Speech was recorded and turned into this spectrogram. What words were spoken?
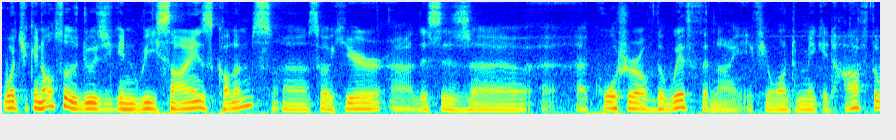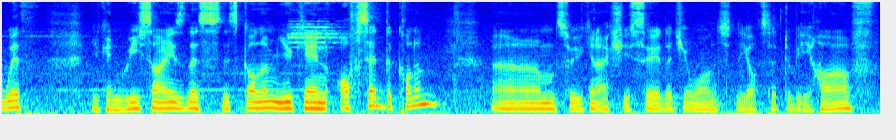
what you can also do is you can resize columns. Uh, so here, uh, this is uh, a quarter of the width, and I, if you want to make it half the width, you can resize this this column. You can offset the column, um, so you can actually say that you want the offset to be half,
